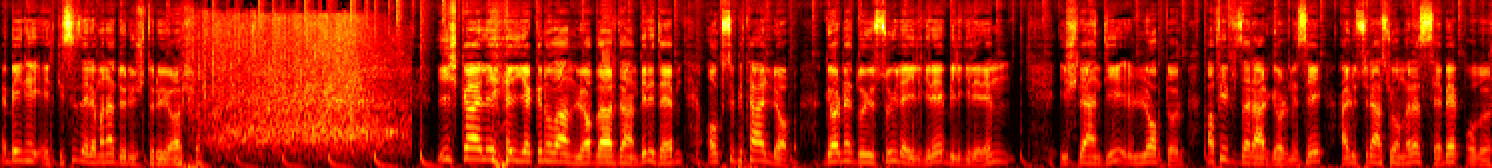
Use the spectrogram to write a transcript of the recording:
beni etkisiz elemana dönüştürüyor. İşgali yakın olan loblardan biri de oksipital lob. Görme duyusuyla ilgili bilgilerin işlendiği lobdur. Hafif zarar görmesi halüsinasyonlara sebep olur.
